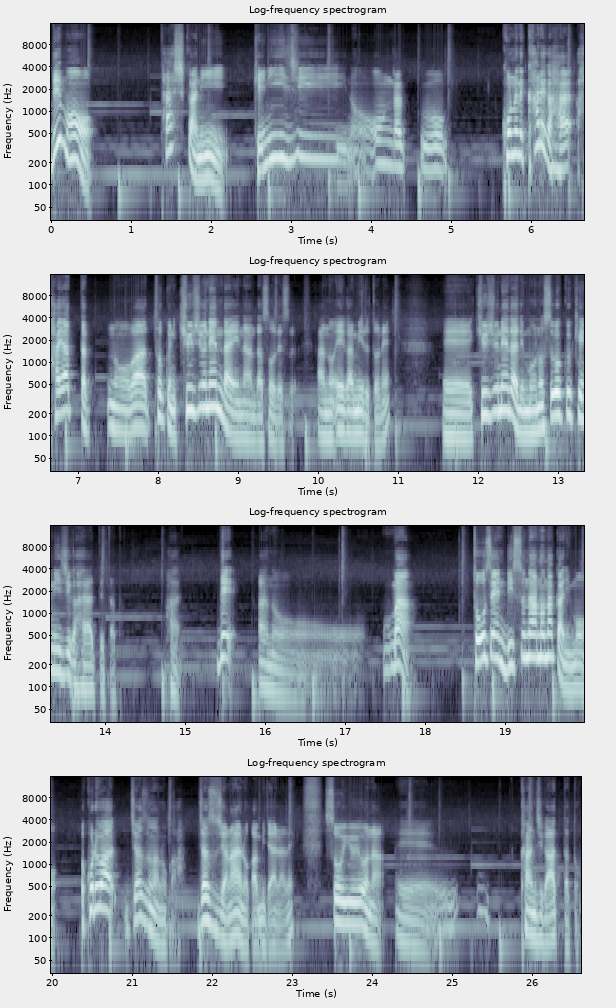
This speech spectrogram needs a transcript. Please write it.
でも、確かに、ケニー・ジーの音楽をこのね、彼がは流行ったのは特に90年代なんだそうです。あの映画見るとね。えー、90年代にものすごくケニー・ジが流行ってたと。はい。で、あのー、まあ、当然リスナーの中にも、これはジャズなのか、ジャズじゃないのか？みたいなね、そういうような、えー、感じがあったと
